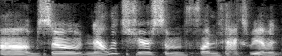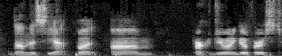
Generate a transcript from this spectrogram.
Um. So now let's share some fun facts. We haven't done this yet, but um, Parker, do you want to go first?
